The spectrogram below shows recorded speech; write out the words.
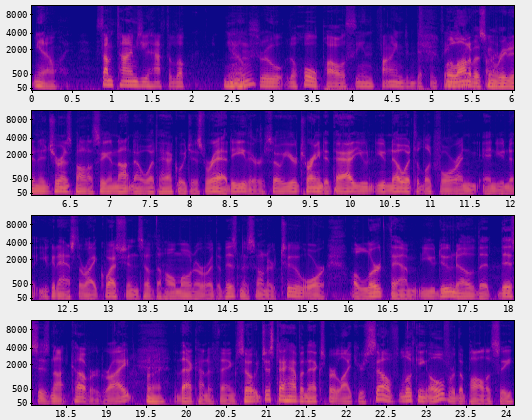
you know sometimes you have to look you know through the whole policy and find different things. Mm-hmm. Well, a lot of us can find. read an insurance policy and not know what the heck we just read either. So you're trained at that. You you know what to look for, and, and you know you can ask the right questions of the homeowner or the business owner too, or alert them. You do know that this is not covered, right? Right. That kind of thing. So just to have an expert like yourself looking over the policy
